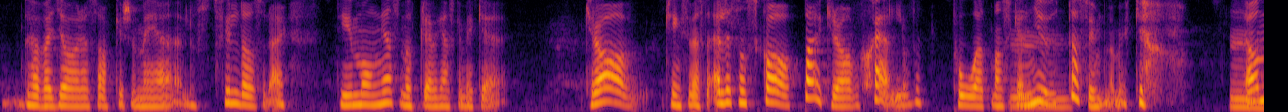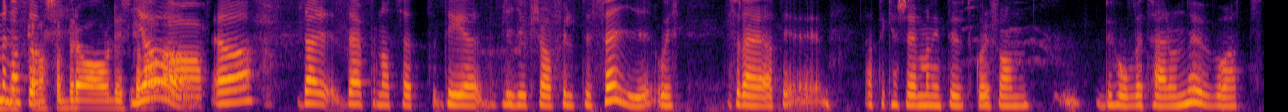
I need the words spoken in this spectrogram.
behöva göra saker som är lustfyllda och sådär. Det är ju många som upplever ganska mycket krav kring semester. Eller som skapar krav själv på att man ska njuta så himla mycket. Mm, Ja, men det alltså- ska vara så bra och det ska vara... Ja, Ja, ja där, där på något sätt det, det blir ju kravfyllt i sig och sådär att det, att det kanske man inte utgår ifrån behovet här och nu och att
